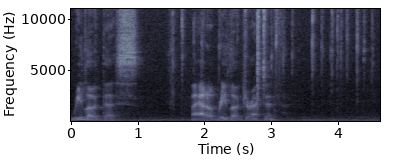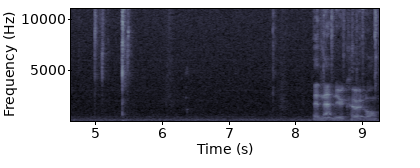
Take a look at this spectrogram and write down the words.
reload this, if I add a reload directive, then that new code will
